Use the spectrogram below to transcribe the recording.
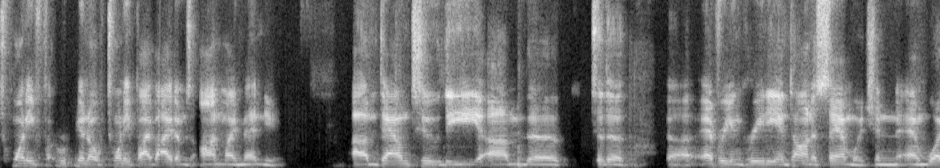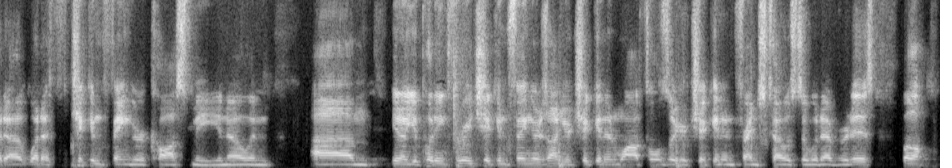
20 you know 25 items on my menu um, down to the um, the to the uh, every ingredient on a sandwich and and what a what a chicken finger cost me, you know, and um, you know you're putting three chicken fingers on your chicken and waffles or your chicken and French toast or whatever it is. Well,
